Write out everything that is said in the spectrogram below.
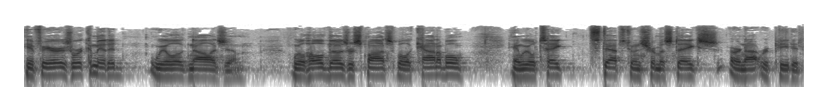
If errors were committed, we will acknowledge them. We'll hold those responsible accountable, and we will take steps to ensure mistakes are not repeated.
